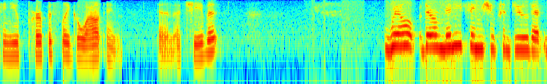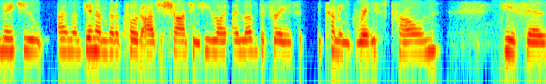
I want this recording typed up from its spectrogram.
can you purposely go out and and achieve it? Well, there are many things you can do that make you. Um, again, I'm going to quote Adyashanti. He, I love the phrase "becoming grace prone." He says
